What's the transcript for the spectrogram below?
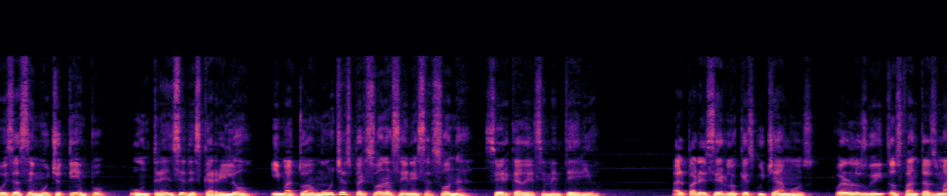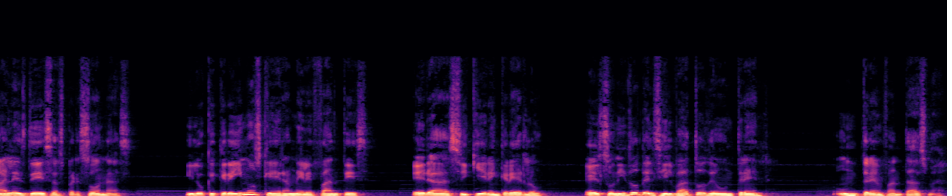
Pues hace mucho tiempo, un tren se descarriló y mató a muchas personas en esa zona, cerca del cementerio. Al parecer lo que escuchamos fueron los gritos fantasmales de esas personas, y lo que creímos que eran elefantes era, si quieren creerlo, el sonido del silbato de un tren, un tren fantasma.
